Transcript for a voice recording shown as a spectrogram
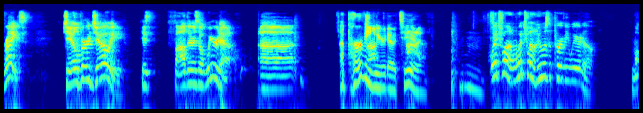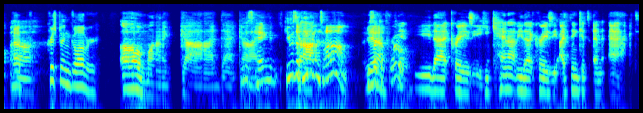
Right. Jailbird Joey. His father's a weirdo. Uh, A pervy Uh, weirdo too. Hmm. Which one? Which one? Who was the pervy weirdo? mo- uh, Crispin Glover. Oh my God, that guy. he was hanging. He was a God. peeping tom. He's Yeah. like a pro. Can't be that crazy. He cannot be that crazy. I think it's an act.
